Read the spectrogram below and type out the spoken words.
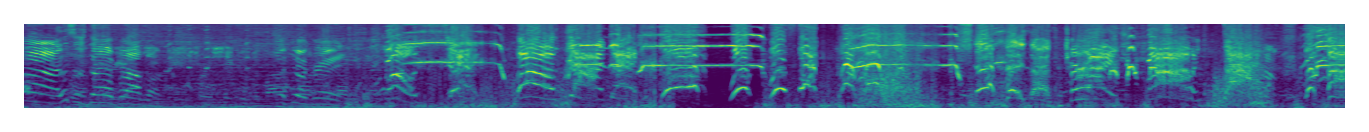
Ah, this is no problem. I feel great. Oh, shit! Oh, God, man! Fuck! Jesus Christ! Oh, damn!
